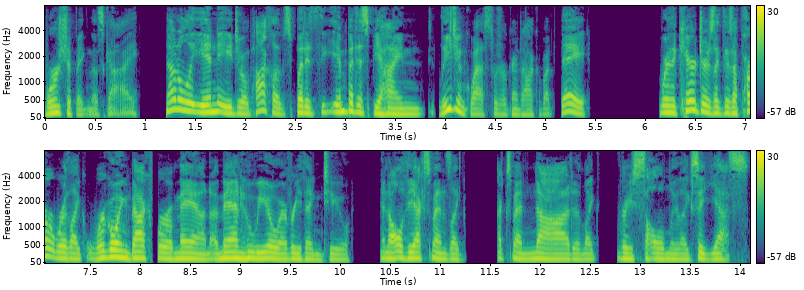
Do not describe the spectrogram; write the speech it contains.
worshiping this guy, not only in Age of Apocalypse, but it's the impetus behind Legion Quest, which we're going to talk about today, where the characters like there's a part where like we're going back for a man, a man who we owe everything to, and all the X Men's like X Men nod and like very solemnly like say yes.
